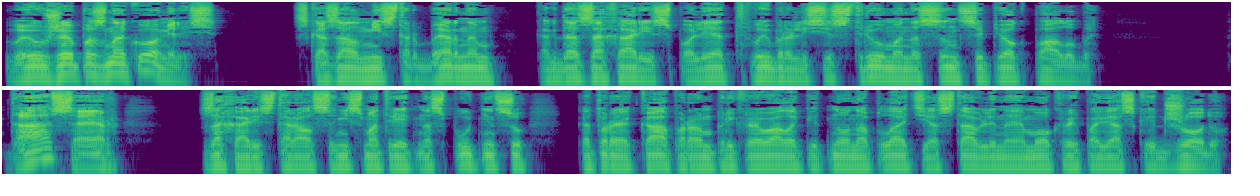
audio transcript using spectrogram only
вы уже познакомились, — сказал мистер Бернам, когда Захарий с Полет выбрались из трюма на санцепек палубы. — Да, сэр. Захарий старался не смотреть на спутницу, которая капором прикрывала пятно на платье, оставленное мокрой повязкой Джоду.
